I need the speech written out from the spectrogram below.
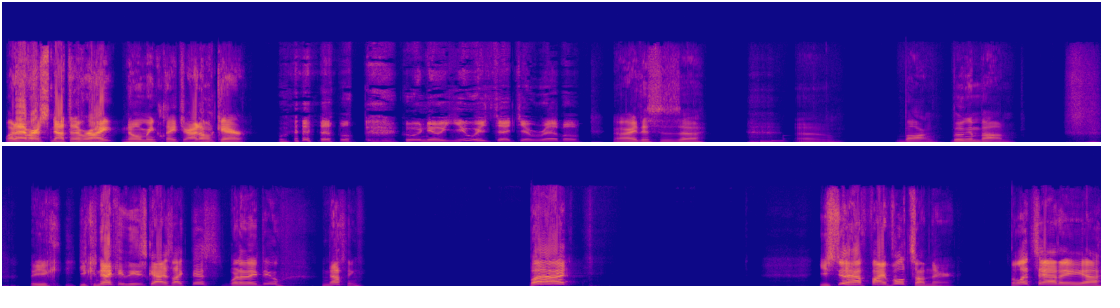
Whatever, it's not the right nomenclature. I don't care. Well, who knew you were such a rebel? All right, this is uh, uh bong, boom and bong. So you you connecting these guys like this. What do they do? Nothing. But you still have five volts on there. So let's add a uh,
